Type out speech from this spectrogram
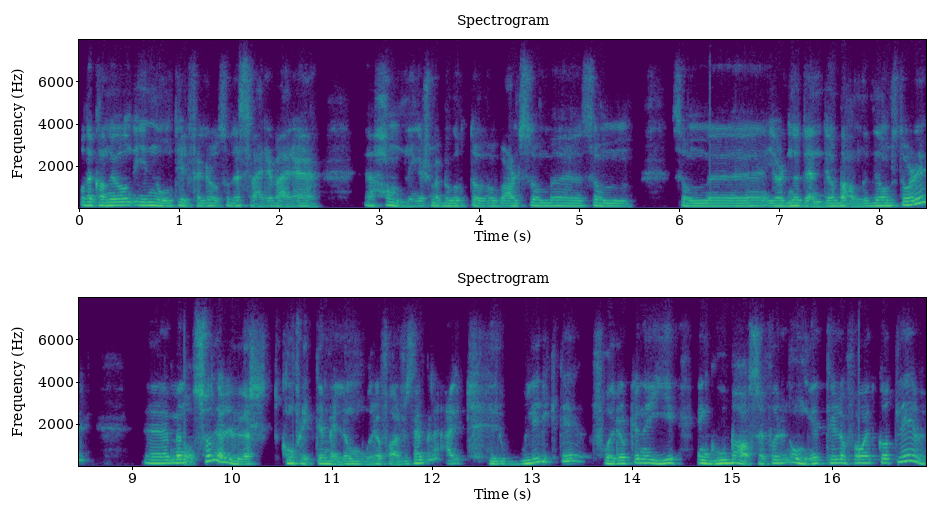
og det kan jo i noen tilfeller også dessverre være eh, handlinger som er begått over barn som, eh, som, som uh, gjør det nødvendig å behandle domstoler. Uh, men også det å løse konflikter mellom mor og far f.eks. er utrolig viktig for å kunne gi en god base for en unge til å få et godt liv.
